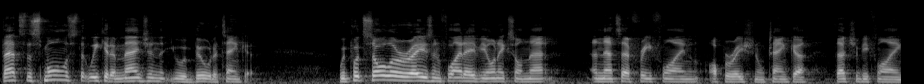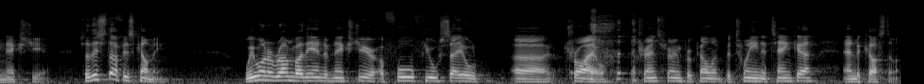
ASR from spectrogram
That's the smallest that we could imagine that you would build a tanker. We put solar arrays and flight avionics on that, and that's our free-flying operational tanker. That should be flying next year. So this stuff is coming. We want to run by the end of next year a full fuel cell uh, trial, transferring propellant between a tanker and a customer.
